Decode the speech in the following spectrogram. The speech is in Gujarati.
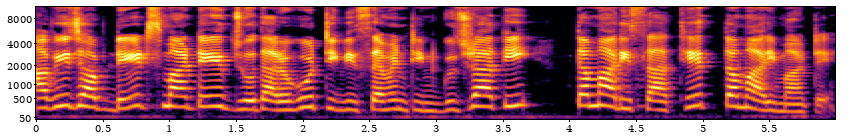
આવી જ અપડેટ્સ માટે જોતા રહો ટીવી સેવન્ટીન ગુજરાતી તમારી સાથે તમારી માટે.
